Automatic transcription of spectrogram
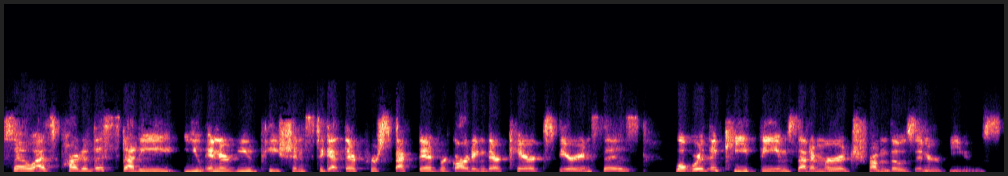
So, as part of this study, you interviewed patients to get their perspective regarding their care experiences. What were the key themes that emerged from those interviews?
